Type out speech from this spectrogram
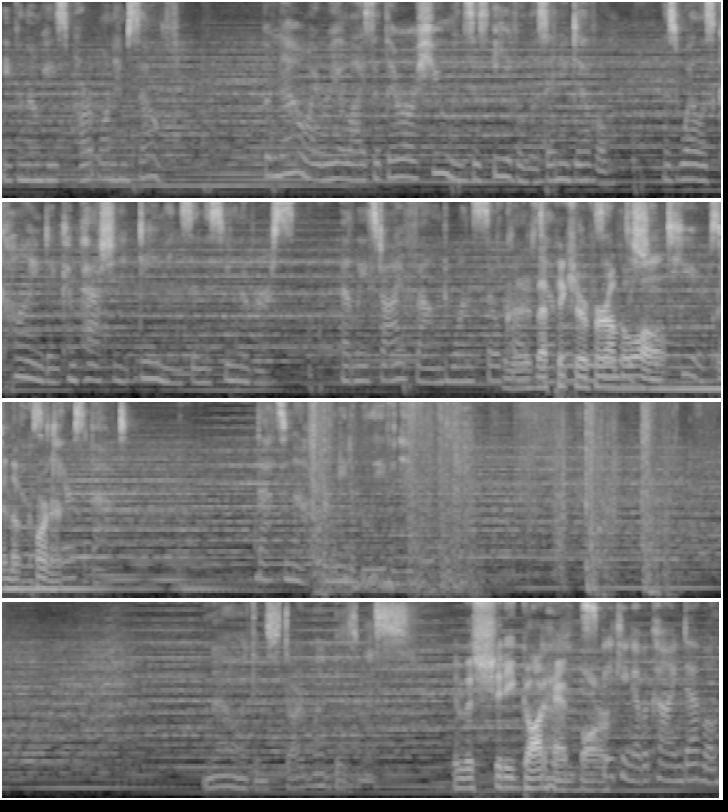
even though he's part one himself. But now I realize that there are humans as evil as any devil, as well as kind and compassionate demons in this universe. At least I've found one so-called there's that picture of her on the wall, in the corner. He cares about. That's enough for me to believe in him. Now I can start my business. In this shitty god hand ah, bar. Speaking of a kind devil,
